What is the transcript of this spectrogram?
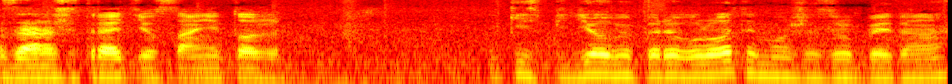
Зараз ще третій, останній теж. Якісь підйоми перевороти може зробити, а?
